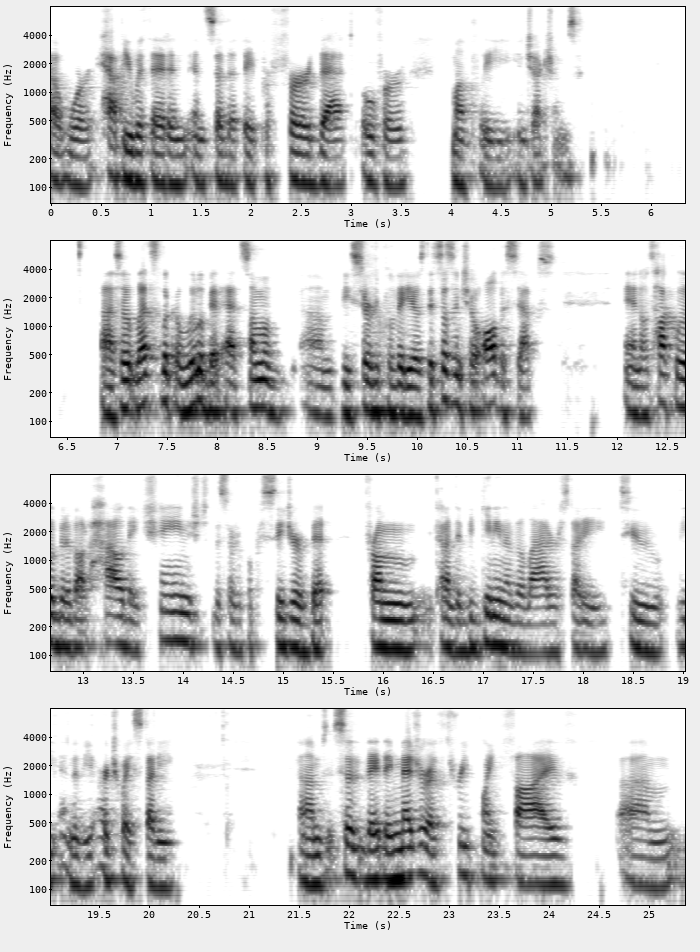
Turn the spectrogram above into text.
uh, were happy with it and, and said that they preferred that over monthly injections. Uh, so let's look a little bit at some of um, these surgical videos. This doesn't show all the steps, and I'll talk a little bit about how they changed the surgical procedure a bit from kind of the beginning of the ladder study to the end of the archway study. Um, so they, they measure a 3.5 um,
